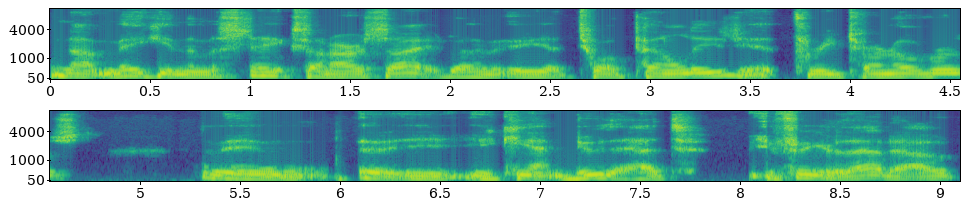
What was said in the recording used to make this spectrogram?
not making the mistakes on our side. I mean, you had 12 penalties, you had three turnovers. I mean, uh, you, you, can't do that. You figure that out.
